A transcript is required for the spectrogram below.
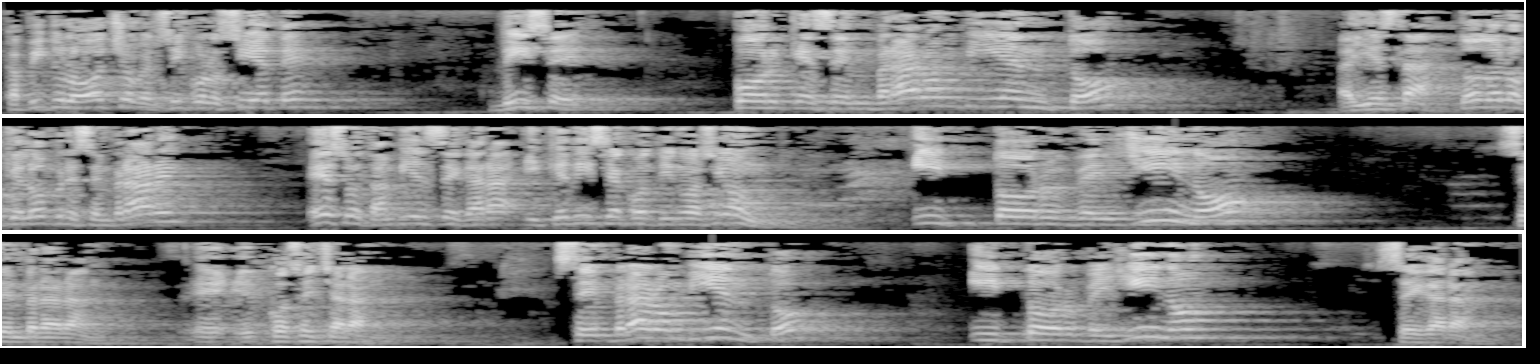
capítulo 8, versículo 7, dice, porque sembraron viento, ahí está, todo lo que el hombre sembrare, eso también segará. ¿Y qué dice a continuación? Y torbellino sembrarán, eh, eh, cosecharán. Sembraron viento y torbellino segarán.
